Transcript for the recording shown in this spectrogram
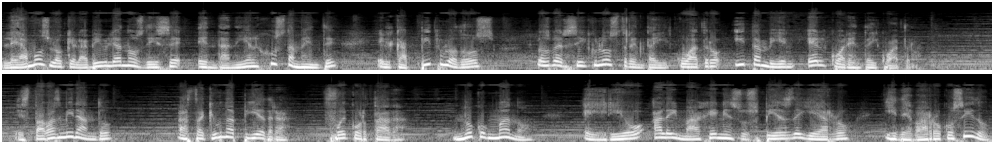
Leamos lo que la Biblia nos dice en Daniel justamente el capítulo 2, los versículos 34 y también el 44. Estabas mirando hasta que una piedra fue cortada, no con mano, e hirió a la imagen en sus pies de hierro y de barro cocido,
